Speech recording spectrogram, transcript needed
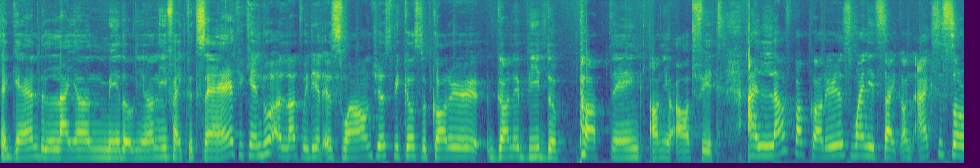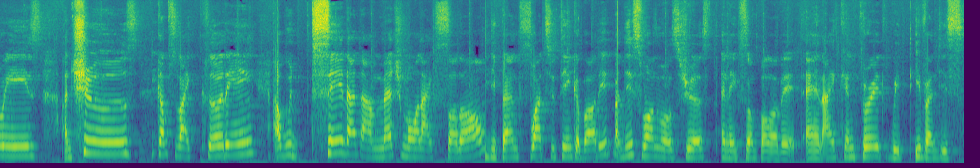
again the lion medallion if I could say it. You can do a lot with it as well just because the color gonna be the pop thing on your outfit. I love pop colors when it's like on accessories on shoes it comes to like clothing I would say that I'm much more like subtle. Depends what you think about it but this one was just an example of it and I can pair it with even this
